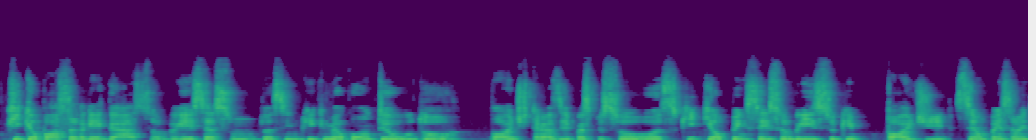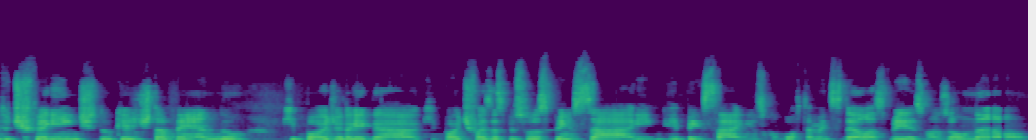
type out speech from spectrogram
o que, que eu posso agregar sobre esse assunto, assim, o que, que meu conteúdo pode trazer para as pessoas, o que, que eu pensei sobre isso, que pode ser um pensamento diferente do que a gente está vendo, que pode agregar, que pode fazer as pessoas pensarem, repensarem os comportamentos delas mesmas ou não,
